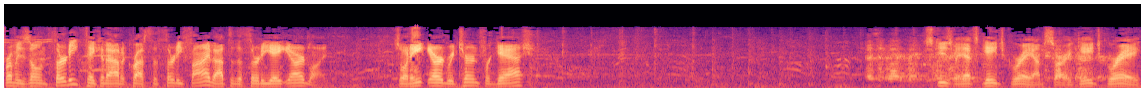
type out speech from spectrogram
from his own 30, take it out across the 35, out to the 38 yard line. So an eight yard return for Gash. Excuse me, that's Gage Gray. I'm sorry. Gage Gray,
